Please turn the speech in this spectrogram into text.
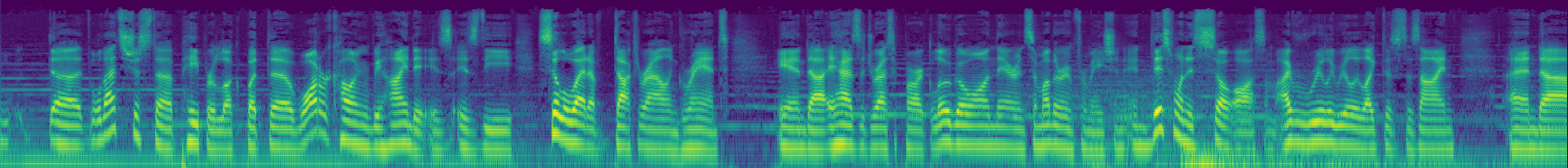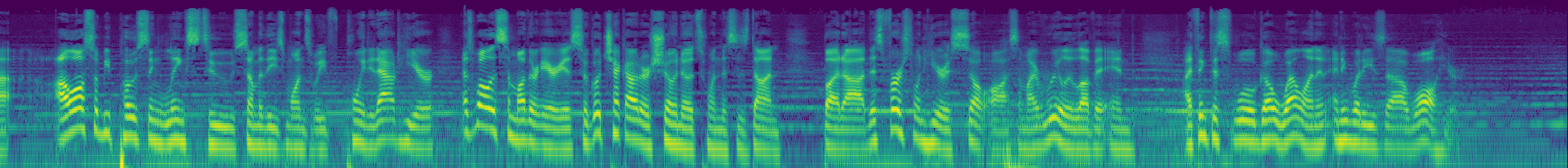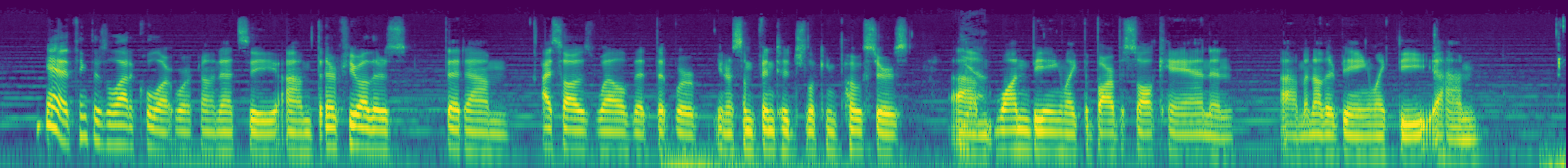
uh, well, that's just a paper look, but the watercoloring behind it is is the silhouette of Dr. Alan Grant, and uh, it has the Jurassic Park logo on there and some other information. And this one is so awesome. I really, really like this design, and uh, I'll also be posting links to some of these ones we've pointed out here, as well as some other areas. So go check out our show notes when this is done. But uh, this first one here is so awesome. I really love it, and I think this will go well on anybody's uh, wall here. Yeah, I think there's a lot of cool artwork on Etsy. Um, there are a few others that um, I saw as well that, that were you know some vintage looking posters. Um, yeah. One being like the Barbasol can, and um, another being like the um,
